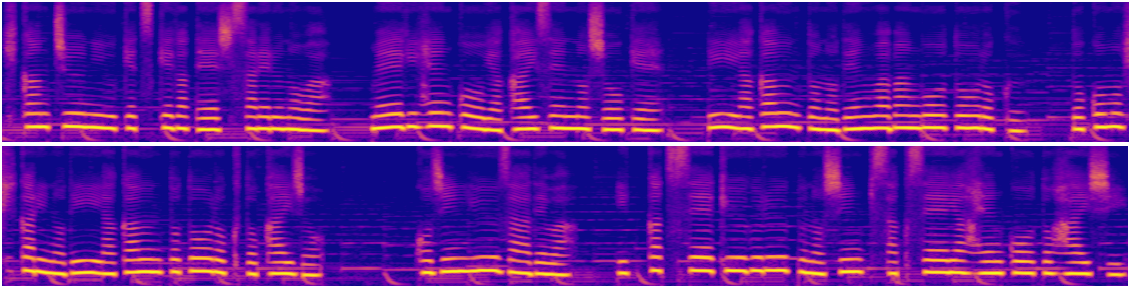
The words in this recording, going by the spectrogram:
期間中に受付が停止されるのは、名義変更や回線の承継、D アカウントの電話番号登録、ドコモ光の D アカウント登録と解除。個人ユーザーでは、一括請求グループの新規作成や変更と廃止、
